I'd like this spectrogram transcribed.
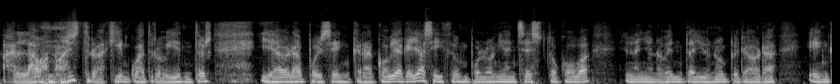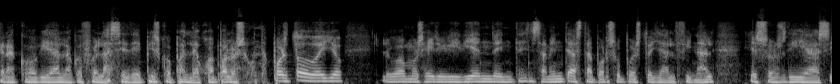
al lado nuestro, aquí en Cuatro Vientos y ahora pues en Cracovia, que ya se hizo en Polonia, en Czestochowa en el año 91, pero ahora en Cracovia, lo que fue la sede episcopal de Juan Pablo II. Pues todo ello lo vamos a ir viviendo intensamente hasta por supuesto ya al final esos días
